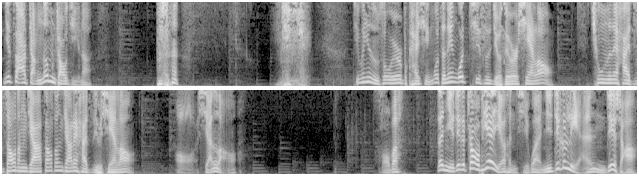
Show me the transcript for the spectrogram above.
你咋长那么着急呢？不是。尽管你这么说，我有点不开心。我真的，我其实就是有点显老。穷人的孩子早当家，早当家的孩子就显老。哦，显老。好吧，但你这个照片也很奇怪。你这个脸，你这啥？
